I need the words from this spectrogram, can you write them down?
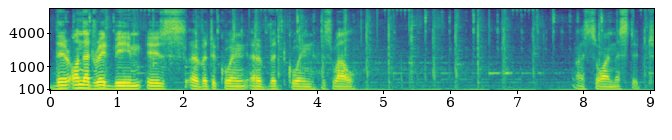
There on that red beam is a Bitcoin, a Bitcoin as well. I saw I missed it.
